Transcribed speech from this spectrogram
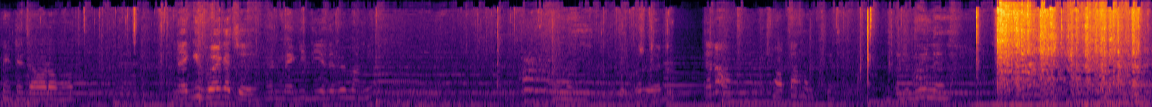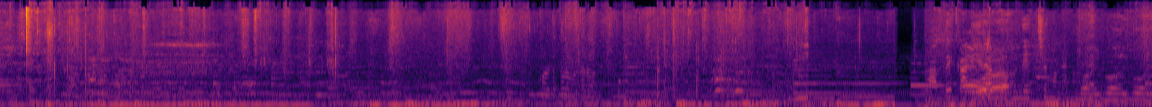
পেটে যাওয়ার অভাব। ম্যাগি হয়ে গেছে? ম্যাগি দিয়ে দেবে মামি। কেন? ছটা হচ্ছে। কম দিচ্ছে মনে হয়। বল বল বল।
